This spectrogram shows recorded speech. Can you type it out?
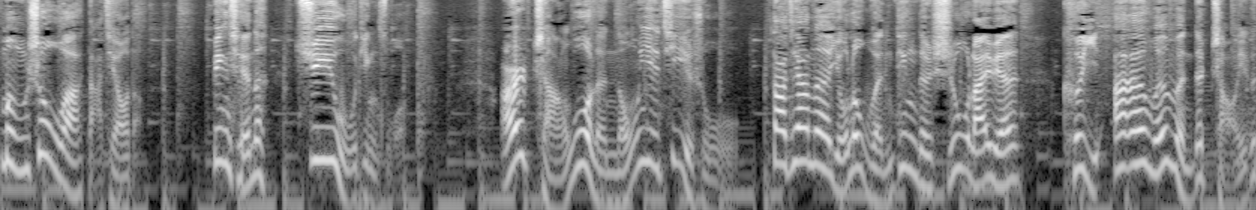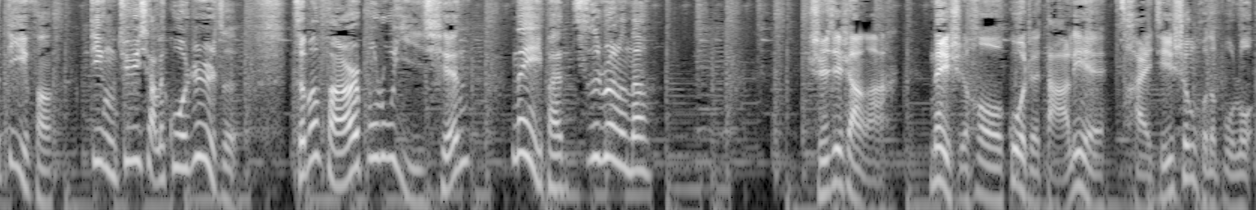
猛兽啊打交道，并且呢居无定所。而掌握了农业技术，大家呢有了稳定的食物来源，可以安安稳稳的找一个地方定居下来过日子，怎么反而不如以前那般滋润了呢？实际上啊。那时候过着打猎采集生活的部落，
